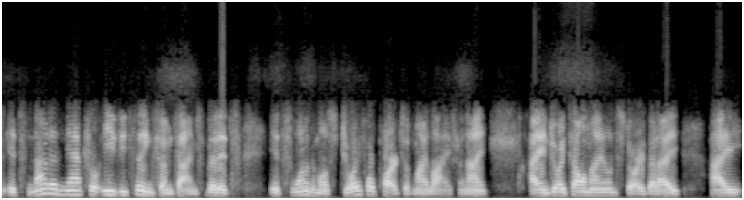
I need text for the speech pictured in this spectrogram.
it's not a natural easy thing sometimes but it's it's one of the most joyful parts of my life. And i i enjoy telling my own story but i i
